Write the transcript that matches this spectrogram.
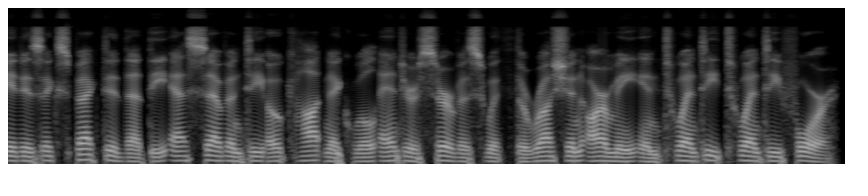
It is expected that the S-70 Okhotnik will enter service with the Russian army in 2024.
